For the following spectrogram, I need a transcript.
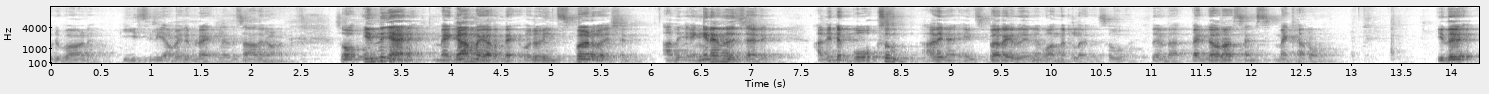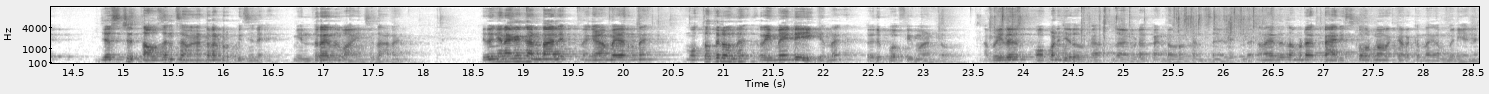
ഒരുപാട് ഈസിലി അവൈലബിൾ ആയിട്ടുള്ള ഒരു സാധനമാണ്. സോ ഇന്ന് ഞാൻ മെഗാമയറിന്റെ ഒരു ഇൻസ്പയർഡ് വേർഷൻ അത് എങ്ങനെയാന്ന് വെച്ചാൽ അതിന്റെ ബോക്സും അതിനെ ഇൻസ്പയർ ചെയ്തതിന് വന്നിട്ടുള്ളത്. സോ ഇതുണ്ട് പെൻഡോറ സെൻസ് മെഗാറോൺ ഇത് ജസ്റ്റ് തൗസൻഡ് സെവൻ ഹൺഡ്രഡ് റുപ്പീസിന് മിന്ത്രയിൽ നിന്ന് വാങ്ങിച്ചതാണ്. ഇതിങ്ങനെയൊക്കെ കണ്ടാൽ മൊത്തത്തിൽ മൊത്തത്തിലൊന്ന് റിമൈൻഡ് ചെയ്യിക്കുന്ന ഒരു പെർഫ്യൂമാണ് കേട്ടോ അപ്പൊ ഇത് ഓപ്പൺ ചെയ്ത് നോക്കാം. ഇവിടെ പെൻഡോറ സെൻസ് എഴുതിയിട്ടുണ്ട്. അതായത് നമ്മുടെ പാരീസ് കോർണറൊക്കെ ഇറക്കുന്ന കമ്പനി തന്നെ.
